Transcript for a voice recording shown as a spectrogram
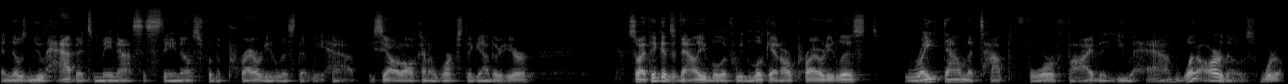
And those new habits may not sustain us for the priority list that we have. You see how it all kind of works together here? So I think it's valuable if we look at our priority list write down the top four or five that you have. What are those? What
